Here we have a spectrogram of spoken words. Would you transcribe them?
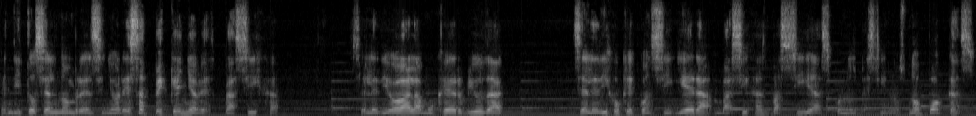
Bendito sea el nombre del Señor. Esa pequeña vasija se le dio a la mujer viuda, se le dijo que consiguiera vasijas vacías con los vecinos, no pocas.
